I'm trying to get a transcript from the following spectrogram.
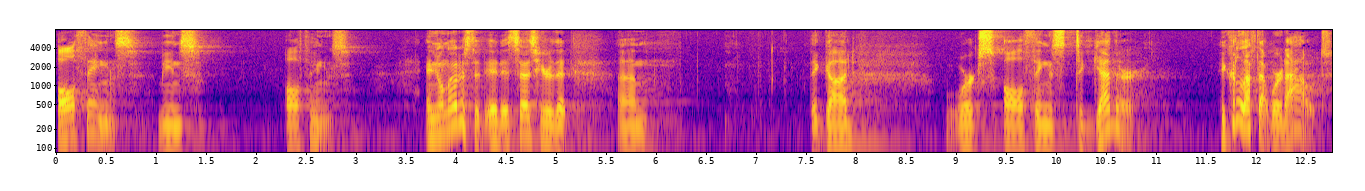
All things means all things. And you'll notice that it, says here that um, that God works all things together. He could have left that word out.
